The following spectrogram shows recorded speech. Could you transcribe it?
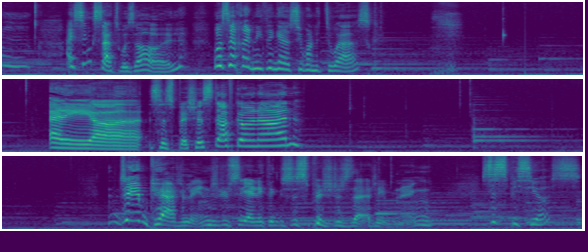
Mm, I think that was all. Was there anything else you wanted to ask? Any, uh, suspicious stuff going on? Dame Caterline, did you see anything suspicious that evening? Suspicious?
